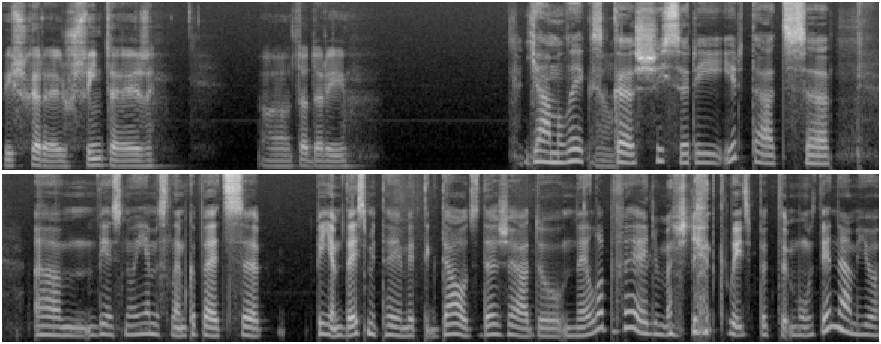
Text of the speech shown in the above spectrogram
visu herēžu sintēzi. Tad arī. Jā, man liekas, jā. ka šis arī ir tāds. Uh, um, viens no iemesliem, kāpēc uh, pieejam desmitajam ir tik daudz dažādu nelabvēļu, man šķiet, ka līdz pat mūsdienām, jo,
